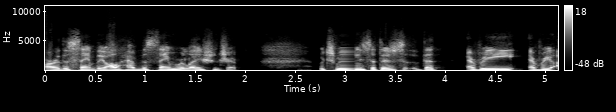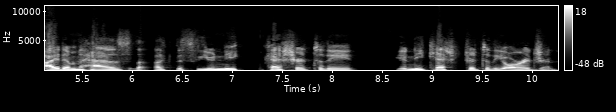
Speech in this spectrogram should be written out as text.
are the same. They all have the same relationship, which means that there's that every every item has like this unique kesher to the unique kesher to the origin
